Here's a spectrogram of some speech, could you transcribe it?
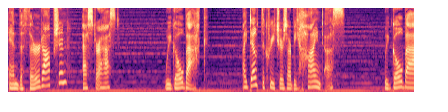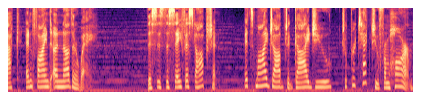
And the third option? Ester asked. We go back. I doubt the creatures are behind us. We go back and find another way. This is the safest option. It's my job to guide you, to protect you from harm.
